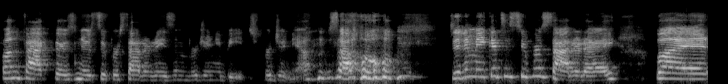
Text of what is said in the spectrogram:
fun fact: there's no Super Saturdays in Virginia Beach, Virginia. So didn't make it to Super Saturday, but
